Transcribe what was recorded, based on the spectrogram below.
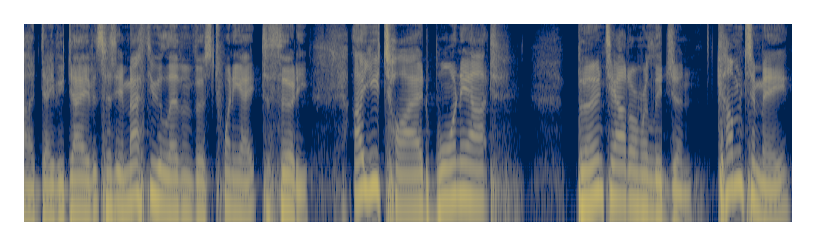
uh, Davy Dave. It says in Matthew 11, verse 28 to 30 Are you tired, worn out, burnt out on religion? Come to me,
